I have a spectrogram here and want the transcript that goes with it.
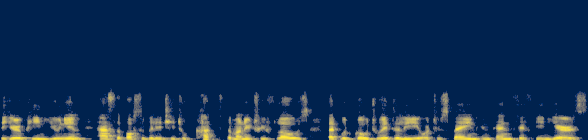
The European Union has the possibility to cut the monetary flows that would go to Italy or to Spain in 10, 15 years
